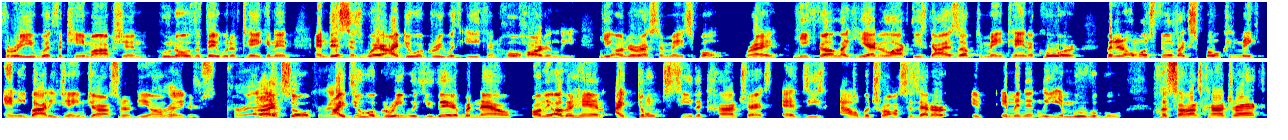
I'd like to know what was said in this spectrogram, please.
three with the team option. Who knows if they would have taken it? And this is where I do agree with Ethan wholeheartedly. He underestimates Spoke, right? He felt like he had to lock these guys up to maintain a core, but it almost feels like Spoke can make anybody James Johnson or Dion Correct. Waiters. Correct. All right. So Correct. I do agree with you there. But now, on the other hand, I don't see the contracts as these albatrosses that are imminently immovable. Hassan's contract,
